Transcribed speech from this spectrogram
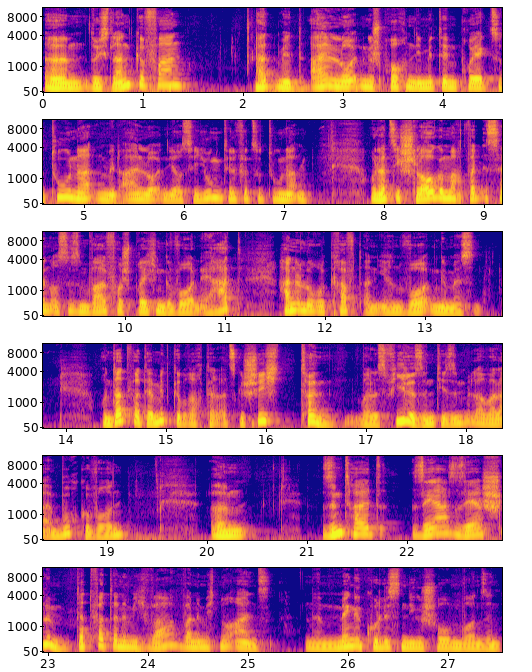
ähm, durchs Land gefahren, hat mit allen Leuten gesprochen, die mit dem Projekt zu tun hatten, mit allen Leuten, die aus der Jugendhilfe zu tun hatten und hat sich schlau gemacht, was ist denn aus diesem Wahlversprechen geworden. Er hat Hannelore Kraft an ihren Worten gemessen. Und das, was er mitgebracht hat als Geschichten, weil es viele sind, die sind mittlerweile ein Buch geworden, ähm, sind halt sehr, sehr schlimm. Das, was da nämlich war, war nämlich nur eins. Eine Menge Kulissen, die geschoben worden sind,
